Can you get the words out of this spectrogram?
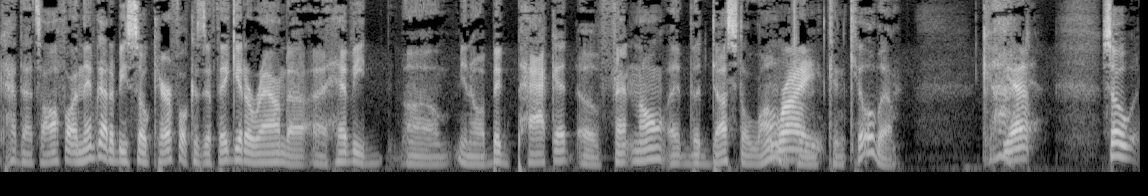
God, that's awful. And they've got to be so careful because if they get around a, a heavy, um, you know, a big packet of fentanyl, uh, the dust alone can, Right. can kill them. God. Yeah. So,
